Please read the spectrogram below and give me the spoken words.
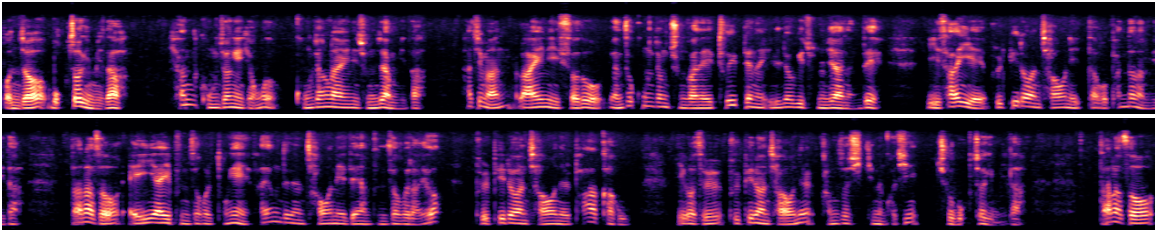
먼저 목적입니다. 현 공정의 경우 공정 라인이 존재합니다. 하지만 라인이 있어도 연속 공정 중간에 투입되는 인력이 존재하는데 이 사이에 불필요한 자원이 있다고 판단합니다. 따라서 AI 분석을 통해 사용되는 자원에 대한 분석을 하여 불필요한 자원을 파악하고 이것을 불필요한 자원을 감소시키는 것이 주 목적입니다. 따라서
